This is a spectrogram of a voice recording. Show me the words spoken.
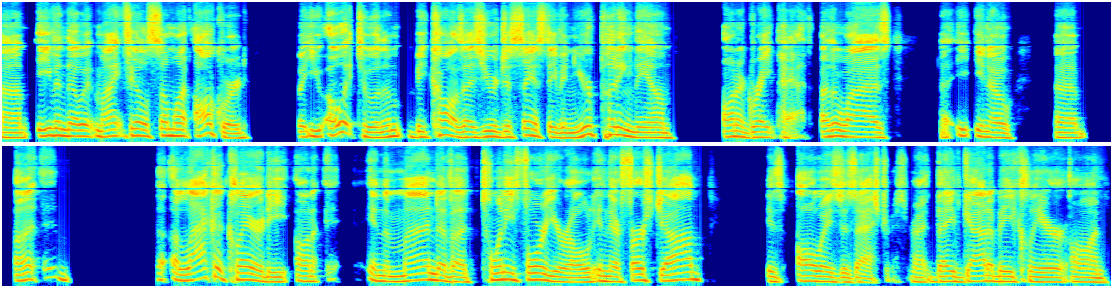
um, even though it might feel somewhat awkward but you owe it to them because, as you were just saying, Steven, you're putting them on a great path. Otherwise, uh, you know, uh, uh, a lack of clarity on in the mind of a 24 year old in their first job is always disastrous, right? They've got to be clear on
